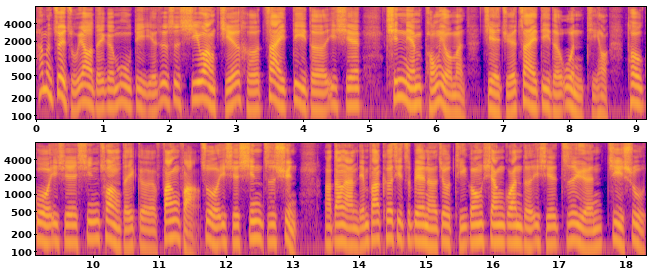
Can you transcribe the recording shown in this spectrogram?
他们最主要的一个目的，也就是希望结合在地的一些青年朋友们，解决在地的问题哈。透过一些新创的一个方法，做一些新资讯。那当然，联发科技这边呢，就提供相关的一些资源技术。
